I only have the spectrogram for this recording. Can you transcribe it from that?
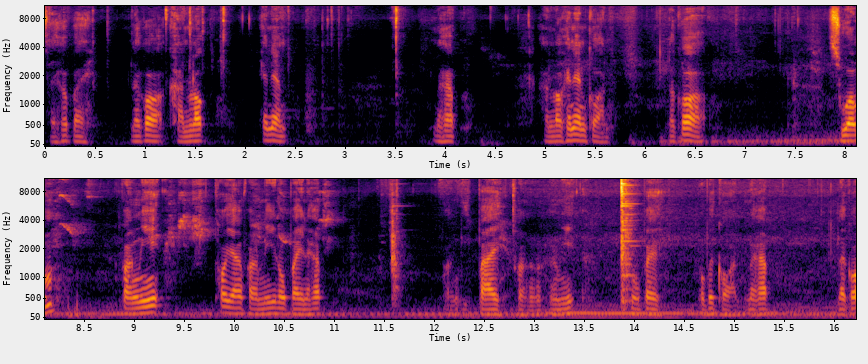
ใส่เข้าไป แล้วก็ขันล็อกให้แน่นนะครับ ขันล็อกให้แน่นก่อน แล้วก็สวมฝั่งนี้ท่อยางฝั่งนี้ลงไปนะครับ ฝั่งอีกปลายฝั่งทางนี้ลงไปลงไปก่อนนะครับ แล้วก็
